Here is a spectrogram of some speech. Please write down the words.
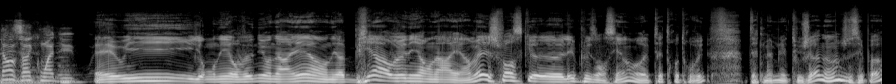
Dans un coin du... Eh oui, on est revenu en arrière, on est bien revenu en arrière. Mais je pense que les plus anciens auraient peut-être retrouvé, peut-être même les tout jeunes, hein, je sais pas.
